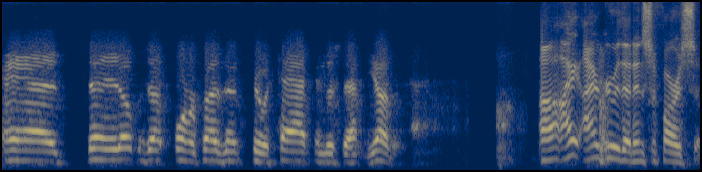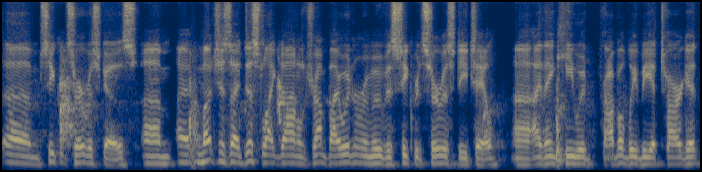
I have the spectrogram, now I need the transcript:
and then it opens up former presidents to attack and this, that, and the other. Uh, I, I, agree with that insofar as um, Secret Service goes. Um, uh, much as I dislike Donald Trump, I wouldn't remove his Secret Service detail. Uh, I think he would probably be a target.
